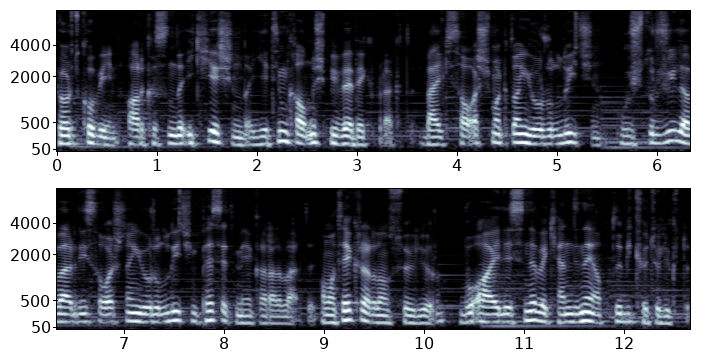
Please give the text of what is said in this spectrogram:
Kurt Cobain arkasında 2 yaşında yetim kalmış bir bebek bıraktı. Belki savaşmaktan yorulduğu için, uyuşturucuyla verdiği savaştan yorulduğu için pes etmeye karar verdi. Ama tekrardan söylüyorum, bu ailesine ve kendine yaptığı bir kötülüktü.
